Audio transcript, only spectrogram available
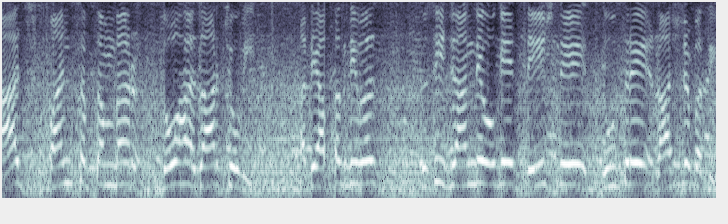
ਅੱਜ 5 ਸਤੰਬਰ 2024 ਅਧਿਆਪਕ ਦਿਵਸ। ਤੁਸੀਂ ਜਾਣਦੇ ਹੋਗੇ ਦੇਸ਼ ਦੇ ਦੂਸਰੇ ਰਾਸ਼ਟਰਪਤੀ,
